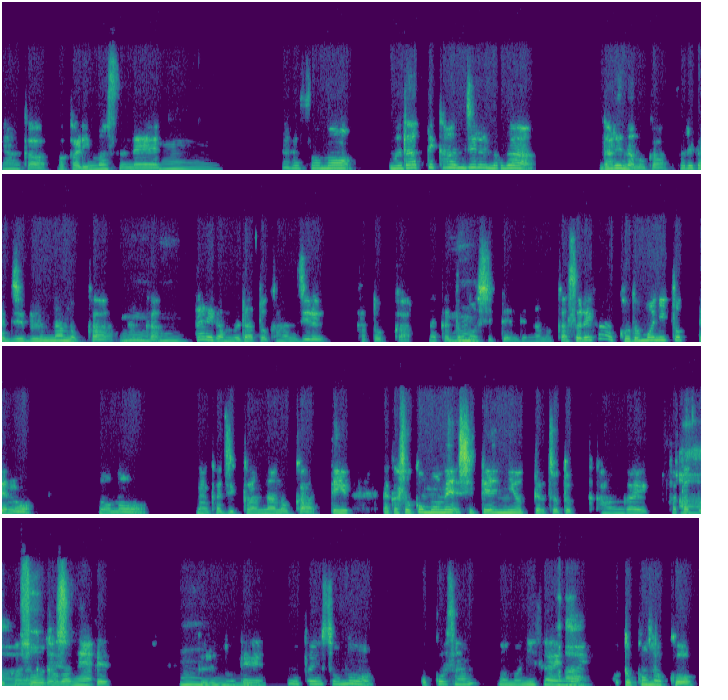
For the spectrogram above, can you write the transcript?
なんかわかりますね。うん。ただその無駄って感じるのが誰なのか、それが自分なのか、なんかうんうん誰が無駄と感じるかとか、なんかどの視点でなのか、それが子供にとっての、その、なんか時間なのかっていう、なんかそこもね、視点によってはちょっと考え方とか変わってうんくるので、本当にそのお子さん、その2歳のはい。男の子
